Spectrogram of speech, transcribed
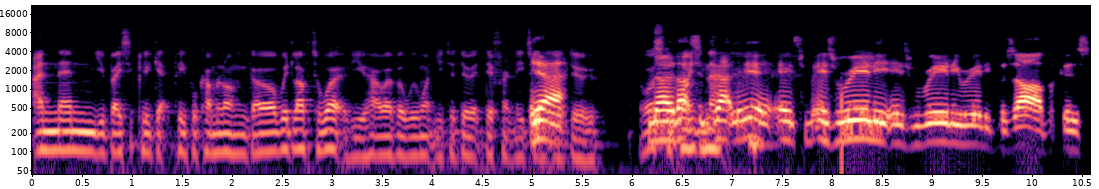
and then you basically get people come along and go, "Oh, we'd love to work with you. However, we want you to do it differently to Yeah. what you do." What's no, that's in that? exactly it. It's it's really it's really really bizarre because,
